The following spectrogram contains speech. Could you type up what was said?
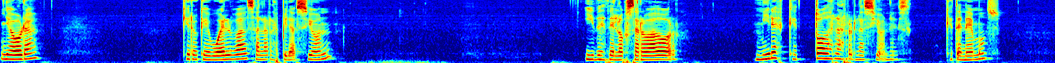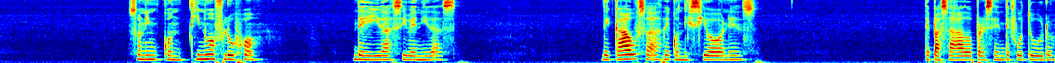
Y ahora quiero que vuelvas a la respiración y desde el observador mires que todas las relaciones que tenemos son en continuo flujo de idas y venidas, de causas, de condiciones, de pasado, presente, futuro,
